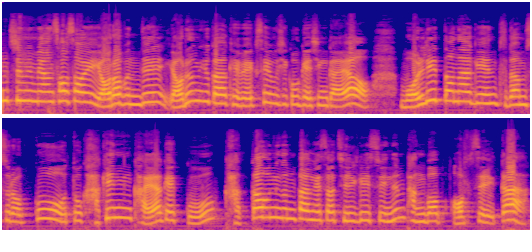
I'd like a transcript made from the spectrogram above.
지금쯤이면 서서히 여러분들 여름 휴가 계획 세우시고 계신가요? 멀리 떠나기엔 부담스럽고 또 가긴 가야겠고 가까운 근방에서 즐길 수 있는 방법 없을까?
